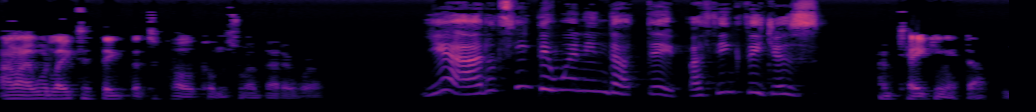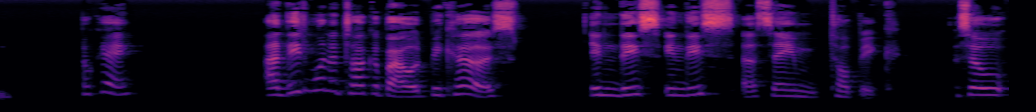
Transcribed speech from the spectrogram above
and i would like to think that T'Pol comes from a better world yeah i don't think they went in that deep i think they just i'm taking it that deep Okay. I did want to talk about because in this in this uh, same topic. So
